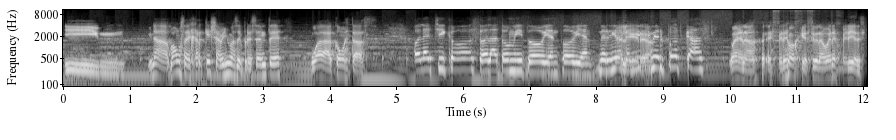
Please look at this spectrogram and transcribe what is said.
Y, y nada, vamos a dejar que ella misma se presente. Guada, ¿cómo estás? Hola chicos, hola Tommy, todo bien, todo bien. Nerviosa, mi primer podcast. Bueno, esperemos que sea una buena experiencia.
